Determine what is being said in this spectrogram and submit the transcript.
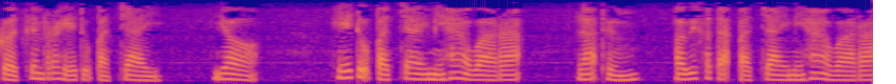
เกิดขึ้นเพราะเหตุปัจจัย ย่อ เหตุปัจจัยมีห้าวาระ ละถึง อวิคตะปัจจัยมีห้าวาระ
